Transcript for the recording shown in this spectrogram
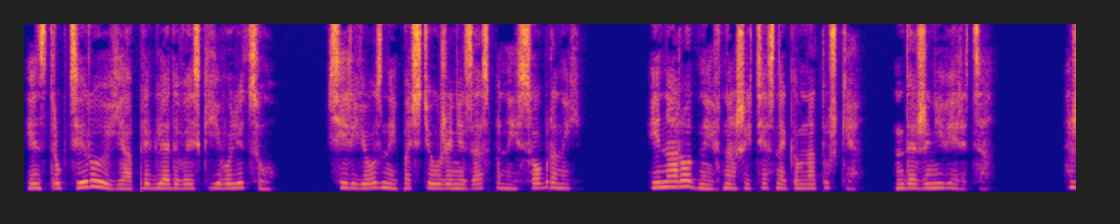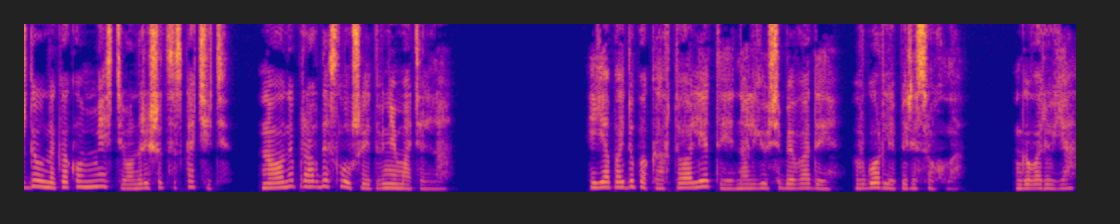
Инструктирую я, приглядываясь к его лицу. Серьезный, почти уже не заспанный, собранный. И народный в нашей тесной комнатушке. Даже не верится. Жду, на каком месте он решит соскочить. Но он и правда слушает внимательно. «Я пойду пока в туалет и налью себе воды, в горле пересохло», — говорю я.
